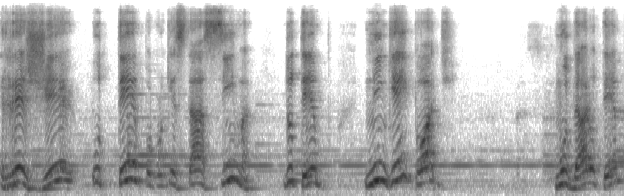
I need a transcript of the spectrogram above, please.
reger o tempo, porque está acima do tempo. Ninguém pode mudar o tempo.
